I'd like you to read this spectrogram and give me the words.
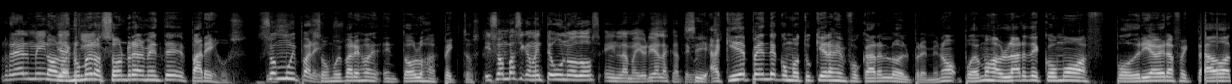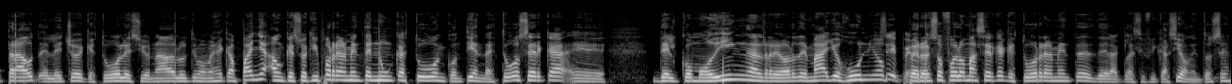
realmente... No, los números son realmente parejos. Son muy parejos. Son muy parejos en, todos los aspectos. Y son básicamente uno o dos en la mayoría de las categorías. Sí, aquí depende cómo tú quieras enfocar lo del premio. No, podemos hablar de cómo podría haber afectado a Trout el hecho de que estuvo lesionado el último mes de campaña, aunque su equipo realmente nunca estuvo en contienda. Estuvo cerca... Eh, del comodín alrededor de mayo, junio, pero... eso fue lo más cerca que estuvo realmente de la clasificación. Entonces,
